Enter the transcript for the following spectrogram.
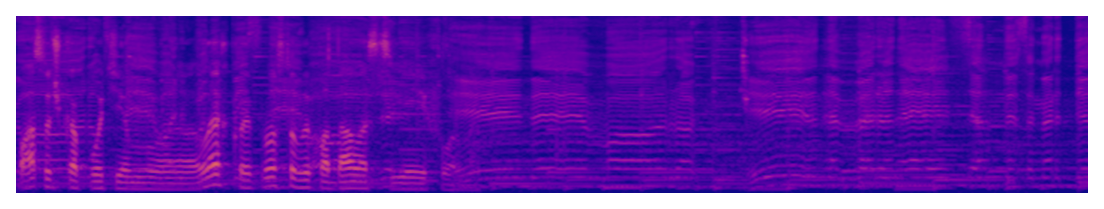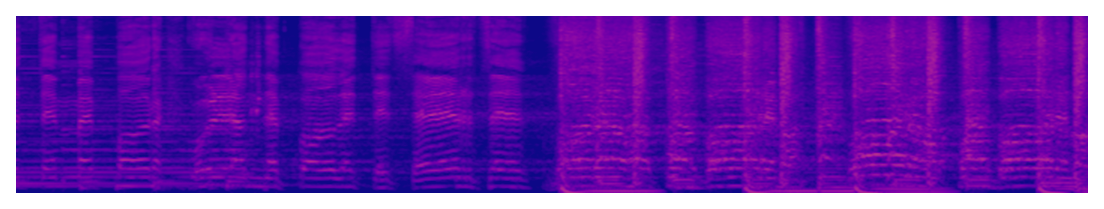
пасочка потім е, легко і просто випадала з цієї форми. смердитиме не полетить серце. Ворога поборемо, ворога поборемо,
